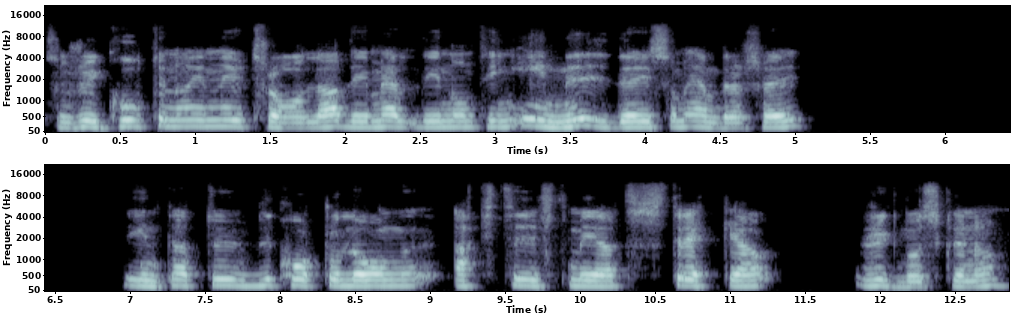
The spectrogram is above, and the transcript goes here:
Så ryggkotorna är neutrala, det är, det är någonting inne i dig som ändrar sig. Det är inte att du blir kort och lång aktivt med att sträcka ryggmusklerna.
